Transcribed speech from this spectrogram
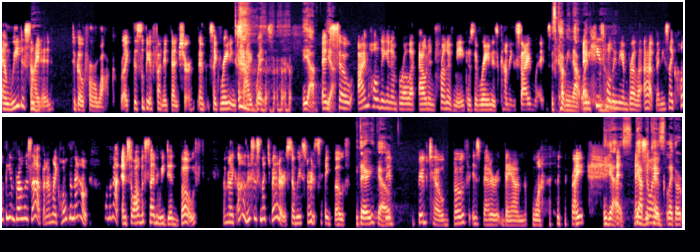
And we mm-hmm. decided mm-hmm. to go for a walk. like, this will be a fun adventure. And it's like raining sideways. yeah. And yeah. so I'm holding an umbrella out in front of me because the rain is coming sideways. It's coming that way. And he's mm-hmm. holding the umbrella up. And he's like, hold the umbrellas up. And I'm like, hold them out. Hold them out. And so all of a sudden we did both and we're like, oh, this is much better. So we started saying both. There you go. Bib, bibto, both is better than one, right? Yes. And, yeah, and so because I, like a,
